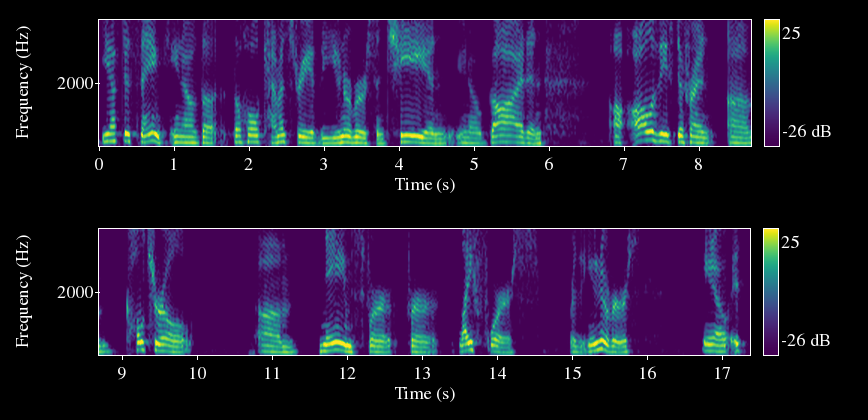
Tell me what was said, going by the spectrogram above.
you have to think, you know, the the whole chemistry of the universe and chi and you know God and uh, all of these different um, cultural um, names for for life force or the universe. You know, it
